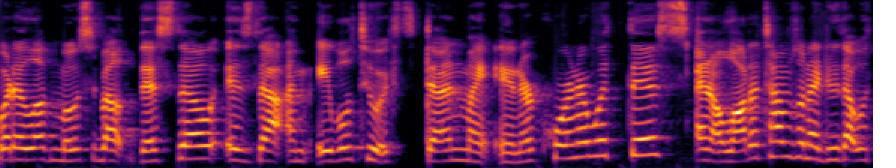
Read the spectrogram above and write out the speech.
what I love most about this though is that I'm able to extend my inner corner with this. And a lot of times when I do that with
